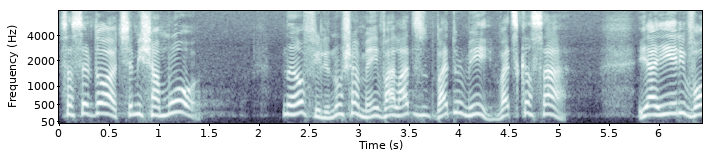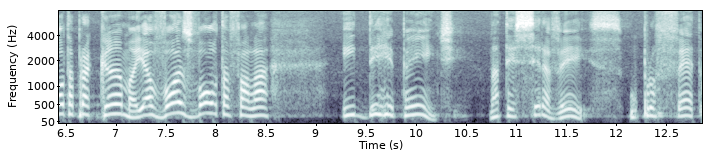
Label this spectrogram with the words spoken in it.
Sacerdote, você me chamou? Não, filho, não chamei, vai lá, vai dormir, vai descansar. E aí ele volta para a cama e a voz volta a falar. E de repente, na terceira vez, o profeta,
